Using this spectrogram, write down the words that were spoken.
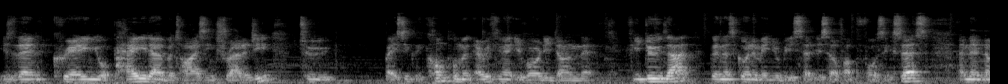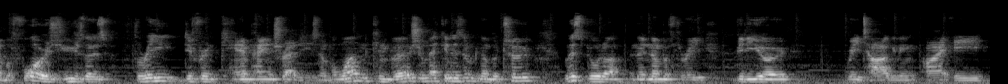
is then creating your paid advertising strategy to basically complement everything that you've already done there. If you do that, then that's going to mean you'll be set yourself up for success. And then number four is use those three different campaign strategies. Number one, conversion mechanism. Number two, list builder. And then number three, video retargeting, i.e.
